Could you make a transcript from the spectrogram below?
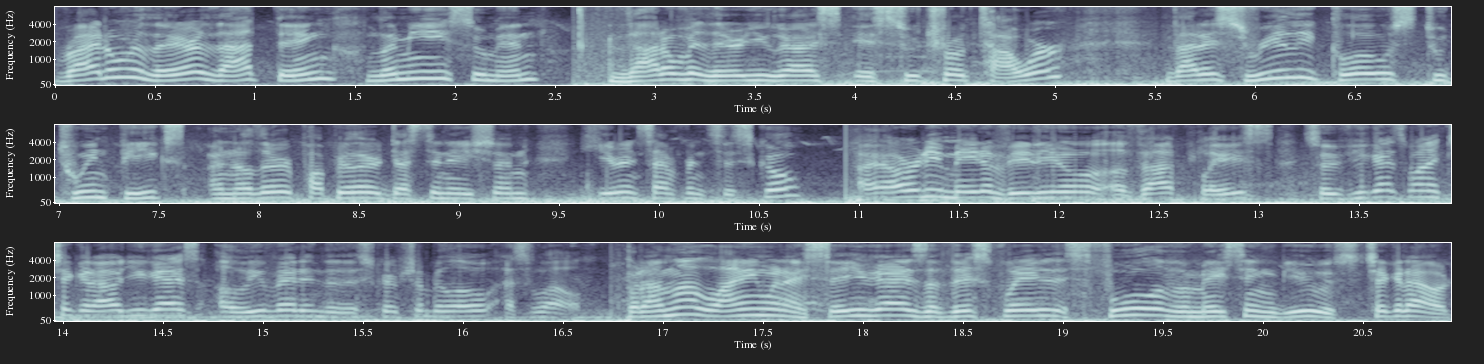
Right over there that thing let me zoom in. That over there you guys is Sutro Tower. That is really close to Twin Peaks another popular destination here in San Francisco. I already made a video of that place so if you guys want to check it out you guys I'll leave it in the description below as well. But I'm not lying when I say you guys that this place is full of amazing views. Check it out.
